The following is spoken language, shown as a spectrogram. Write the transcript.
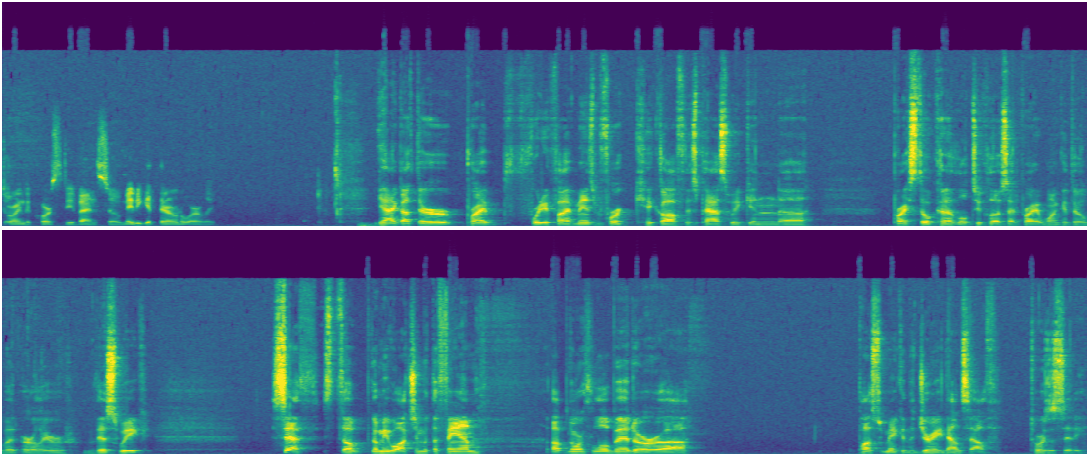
during the course of the event, so maybe get there a little early. Yeah, I got there probably 45 minutes before kickoff this past week, and uh, probably still cut a little too close. I'd probably want to get there a little bit earlier this week. Seth, still gonna be watching with the fam up north a little bit, or uh, possibly making the journey down south towards the city.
